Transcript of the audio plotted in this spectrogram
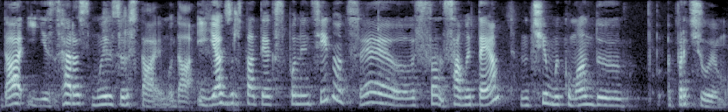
Да, і зараз ми зростаємо. Да. І як зростати експоненційно, це е, саме те, над чим ми командою працюємо.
